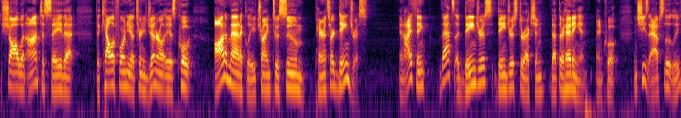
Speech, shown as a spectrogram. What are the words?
Shaw went on to say that the California Attorney General is, quote, automatically trying to assume parents are dangerous. And I think that's a dangerous, dangerous direction that they're heading in, end quote. And she's absolutely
